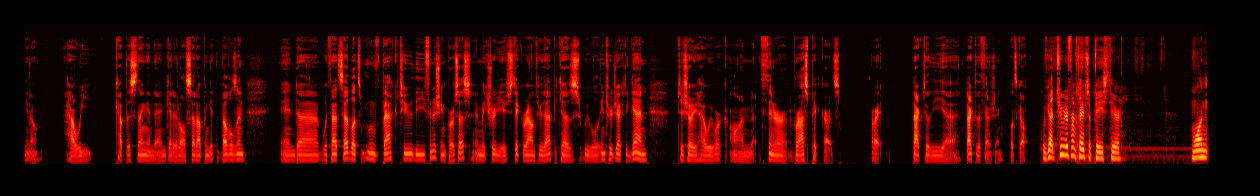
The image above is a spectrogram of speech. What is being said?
you know, how we cut this thing and, and get it all set up and get the bevels in. And uh, with that said, let's move back to the finishing process and make sure you stick around through that because we will interject again to show you how we work on thinner brass pick guards. All right, back to the uh, back to the finishing. Let's go. We've got two different types of paste here. One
